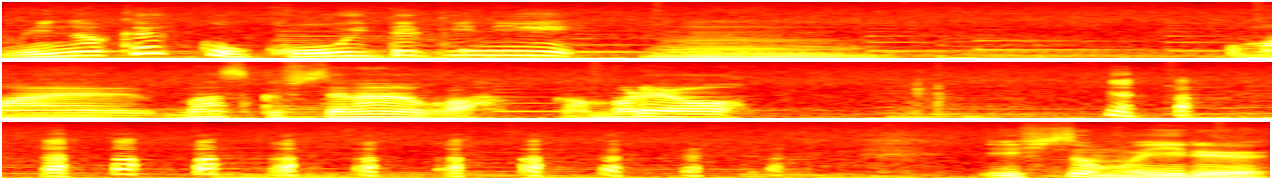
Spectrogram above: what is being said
みんな結構好意的にうん「お前マスクしてないのか？頑張れよ。いう人もいる」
